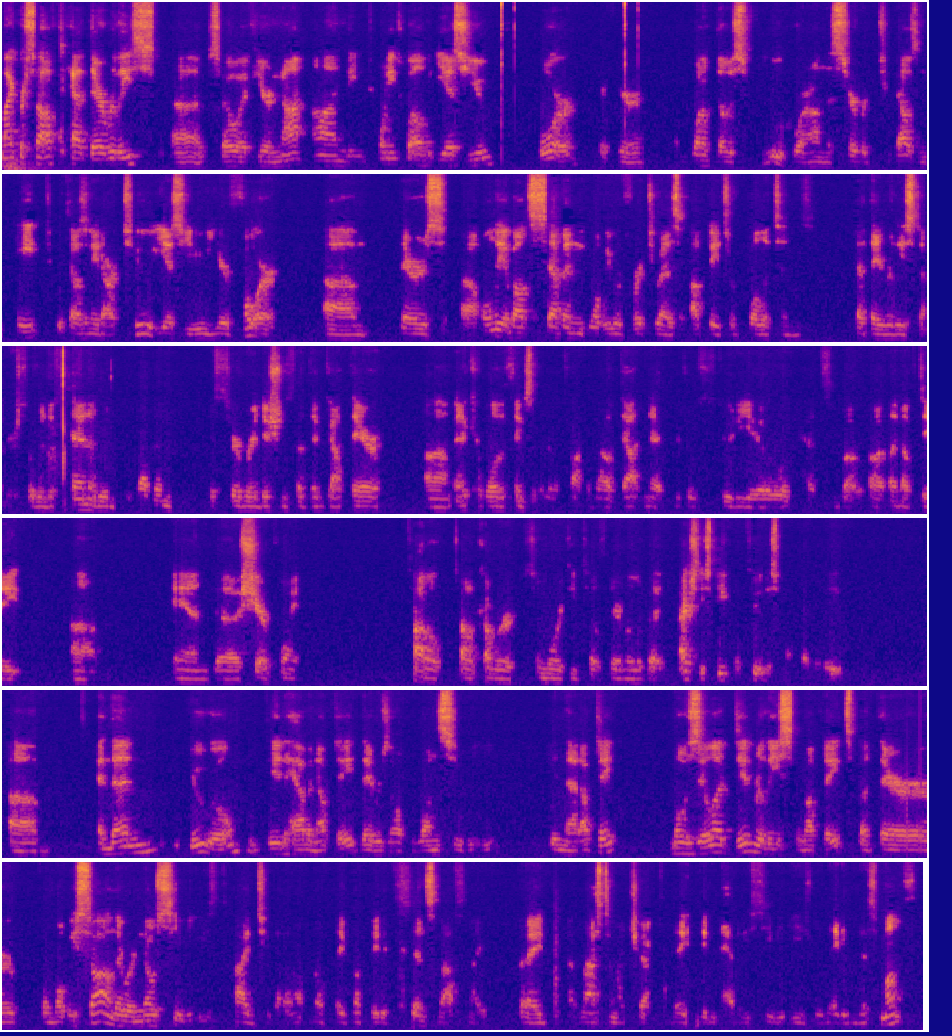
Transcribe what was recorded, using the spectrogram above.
Microsoft had their release. Uh, so if you're not on the 2012 ESU, or if you're one of those few who are on the server 2008 2008 R2 ESU year four, um, there's uh, only about seven what we refer to as updates or bulletins that they released under. So Windows 10 and Windows 11, the server editions that they've got there, um, and a couple other things that we're going to talk about. .NET Visual Studio had some, uh, an update, and uh, SharePoint. Todd will, Todd will cover some more details there in a little bit. Actually, SQL too this month, I believe. Um, and then Google did have an update. They resolved one CVE in that update. Mozilla did release some updates, but there, from what we saw, there were no CVEs tied to that. I don't know if they've updated since last night, but I, last time I checked, they didn't have any CVEs relating this month.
